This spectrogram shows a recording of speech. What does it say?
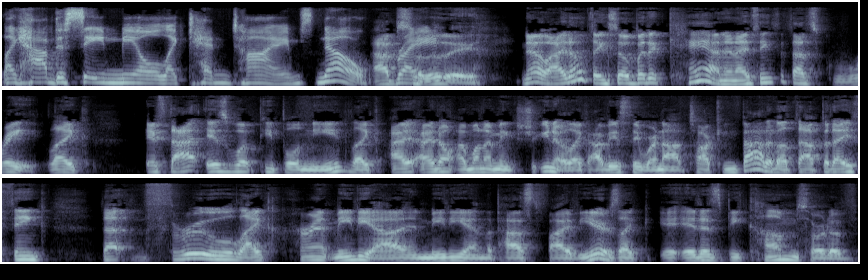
like have the same meal like 10 times. No, right? Absolutely. No, I don't think so, but it can. And I think that that's great. Like, if that is what people need, like, I, I don't, I want to make sure, you know, like, obviously we're not talking bad about that, but I think that through like current media and media in the past five years, like, it, it has become sort of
